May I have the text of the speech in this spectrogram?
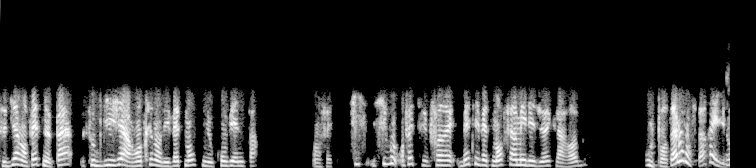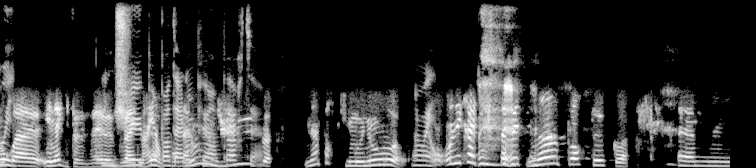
se dire en fait ne pas s'obliger à rentrer dans des vêtements qui ne conviennent pas en fait. Si, si vous, en fait, il faudrait mettre les vêtements, fermer les yeux avec la robe ou le pantalon, c'est pareil. Pourquoi il y en a qui peuvent euh, vouloir être mariés en pantalon, peu importe. n'importe kimono. Ah on, est créatif, ça peut être n'importe quoi. Euh,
